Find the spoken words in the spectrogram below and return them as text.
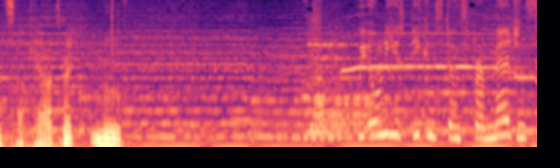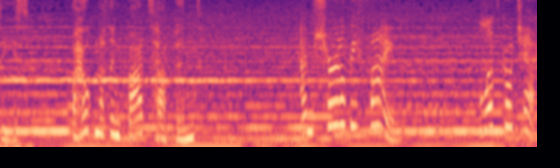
Thanks. Okay, let's make move. We only use beacon stones for emergencies. I hope nothing bad's happened. I'm sure it'll be fine. Let's go check.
